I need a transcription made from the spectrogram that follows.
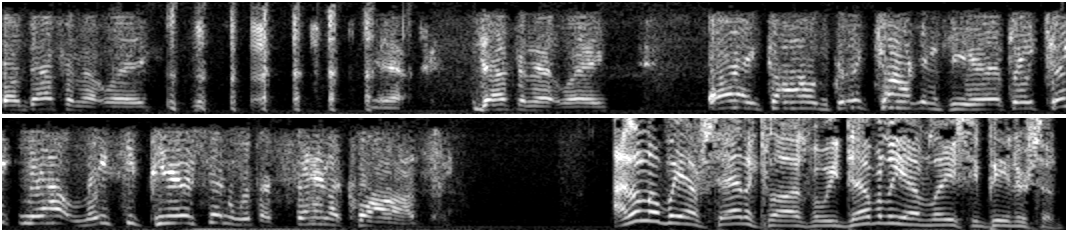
Oh, definitely. yeah, definitely. All right, was great talking to you. Okay, take me out, Laci Peterson with a Santa Claus. I don't know if we have Santa Claus, but we definitely have Laci Peterson.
